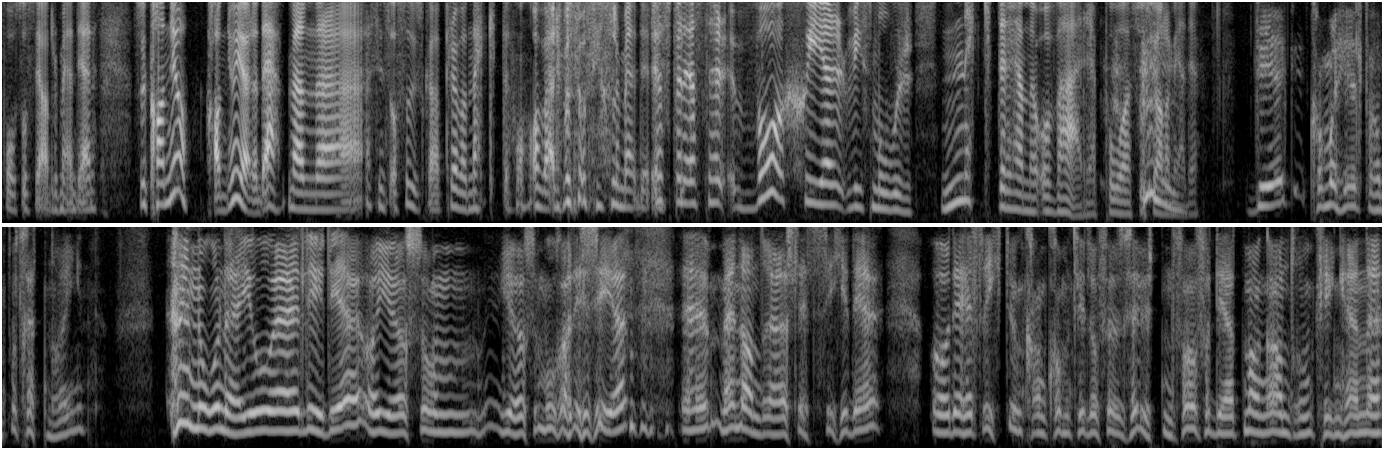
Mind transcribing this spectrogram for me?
på sosiale medier. Så du kan jo, kan jo gjøre det, men uh, jeg syns også du skal prøve å nekte å være på sosiale medier. Espen Ester, hva skjer hvis mor nekter henne å være på sosiale medier? Det kommer helt an på 13-åringen. Noen er jo eh, lydige og gjør som, gjør som mora di sier, eh, men andre er slett ikke det. Og det er helt riktig, hun kan komme til å føle seg utenfor fordi at mange andre omkring henne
